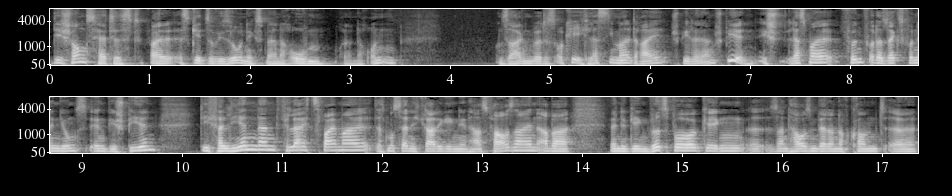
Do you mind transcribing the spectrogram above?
die Chance hättest, weil es geht sowieso nichts mehr nach oben oder nach unten, und sagen würdest, okay, ich lass die mal drei Spiele lang spielen. Ich lass mal fünf oder sechs von den Jungs irgendwie spielen. Die verlieren dann vielleicht zweimal. Das muss ja nicht gerade gegen den HSV sein, aber wenn du gegen Würzburg, gegen äh, Sandhausen, wer da noch kommt, äh,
